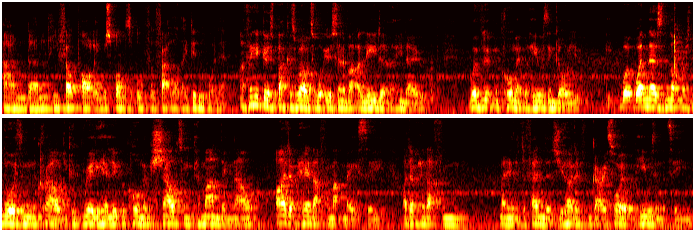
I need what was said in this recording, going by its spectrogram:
and um, he felt partly responsible for the fact that they didn't win it. I think it goes back as well to what you were saying about a leader. You know, with Luke McCormick when he was in goal, you, when there's not much noise in the crowd, you could really hear Luke McCormick shouting, commanding. Now, I don't hear that from Matt Macey. I don't hear that from many of the defenders. You heard it from Gary Sawyer when he was in the team.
